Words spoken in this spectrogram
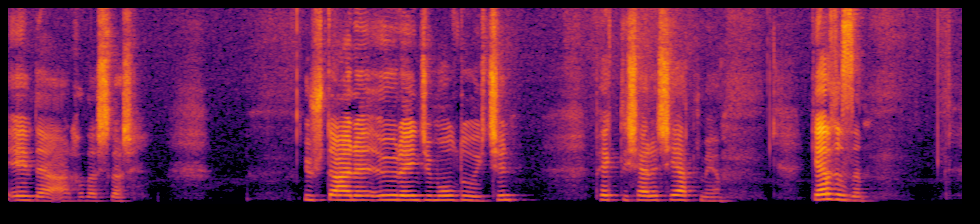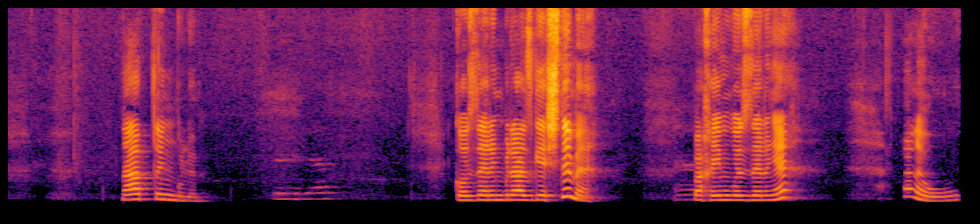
evde arkadaşlar. Üç tane öğrencim olduğu için pek dışarı şey yapmıyorum. Gel kızım. Ne yaptın gülüm? Gözlerin biraz geçti mi? Bakayım gözlerine. Ana o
